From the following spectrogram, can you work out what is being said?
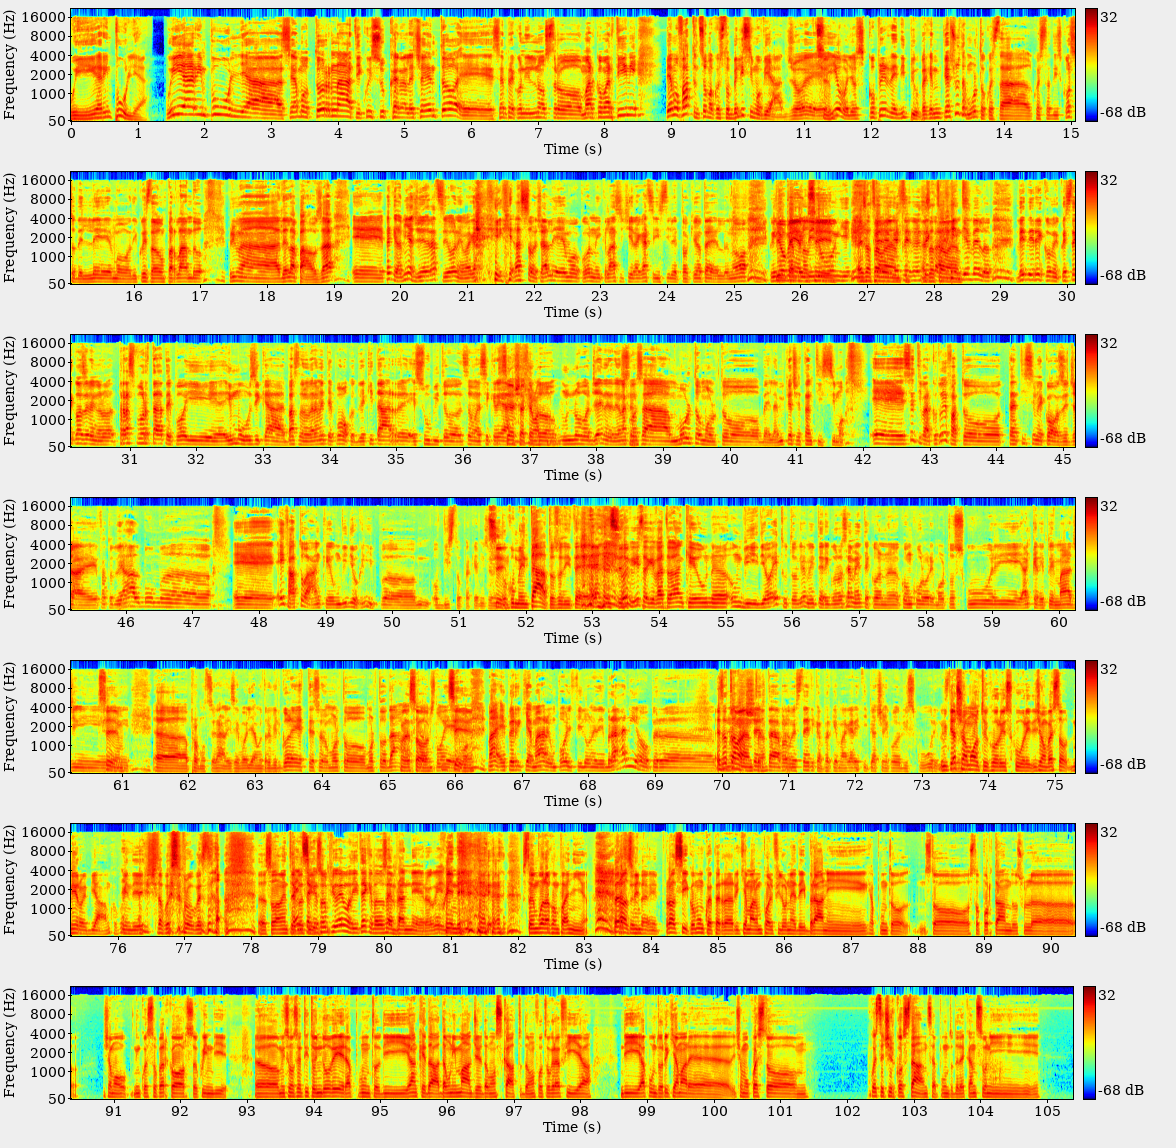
We are in Puglia. We are in Puglia! Siamo tornati qui su Canale 100 e sempre con il nostro Marco Martini. Abbiamo fatto insomma questo bellissimo viaggio e sì. io voglio scoprirne di più perché mi è piaciuta molto questa, questo discorso dell'emo di cui stavamo parlando prima della pausa perché la mia generazione magari associa l'emo con i classici ragazzi in stile Tokyo Hotel, no? Quindi più o meno, sì. lunghi, esattamente, queste, queste esattamente. Quindi è bello vedere come queste cose vengono trasportate poi in musica, bastano veramente poco, due chitarre e subito insomma si crea uh, un nuovo genere ed è una sì. cosa molto molto bella, mi piace tantissimo. E, senti Marco, tu hai fatto tantissime cose già, hai fatto due album eh, e hai fatto anche un videoclip, eh, ho visto perché mi sono Sì. documentato su di te, Sì. ho visto che hai fatto anche un, un video e tutto ovviamente rigorosamente con, con colori molto scuri, anche le tue immagini Sì. eh, promozionali se vogliamo tra virgolette, sono molto, molto dark, so, un po' emo. Ma è per richiamare un po' il filone dei brani o per, eh, per una scelta proprio estetica perché magari ti piacciono i colori scuri? Mi piacciono cose? molto i colori scuri, diciamo vesto nero e bianco, quindi ci sta questo proprio questa eh, solamente Pensa così. che sono più emo di te che vado sempre a nero, quindi... Quindi sto in buona compagnia. Però, però sì, comunque per richiamare un po' il filone dei brani che appunto sto, sto portando sul diciamo in questo percorso, quindi eh, mi sono sentito in dovere appunto di anche da, da un'immagine, da uno scatto, da una fotografia di appunto richiamare diciamo questo queste circostanze appunto delle canzoni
